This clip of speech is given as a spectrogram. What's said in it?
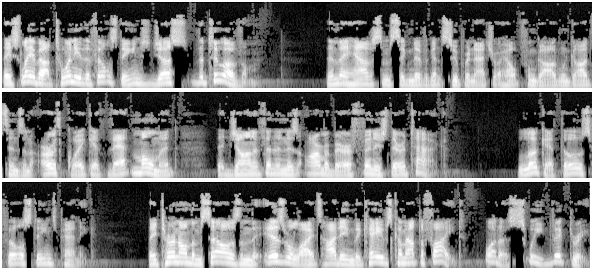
They slay about 20 of the Philistines, just the two of them. Then they have some significant supernatural help from God when God sends an earthquake at that moment that Jonathan and his armor bearer finish their attack. Look at those Philistines panic. They turn on themselves, and the Israelites hiding in the caves come out to fight. What a sweet victory!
